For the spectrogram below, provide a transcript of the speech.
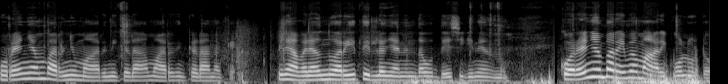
കുറേ ഞാൻ പറഞ്ഞു മാറി നിൽക്കടാ മാറി നിൽക്കടാ എന്നൊക്കെ. പിന്നെ അവനതൊന്നും അറിയത്തില്ല ഞാൻ എന്താ ഉദ്ദേശിക്കുന്നതെന്നും. കുറേ ഞാൻ പറയുമ്പോൾ മാറിക്കോളൂ കേട്ടോ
